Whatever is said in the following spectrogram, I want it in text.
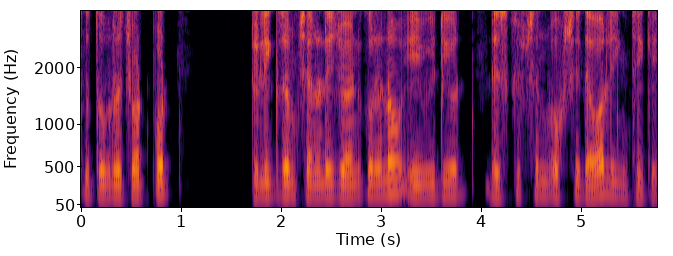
তো তোমরা চটপট টেলিগ্রাম চ্যানেলে জয়েন করে নাও। এই ভিডিও ডেসক্রিপশন বক্সে দেওয়া লিঙ্ক থেকে।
